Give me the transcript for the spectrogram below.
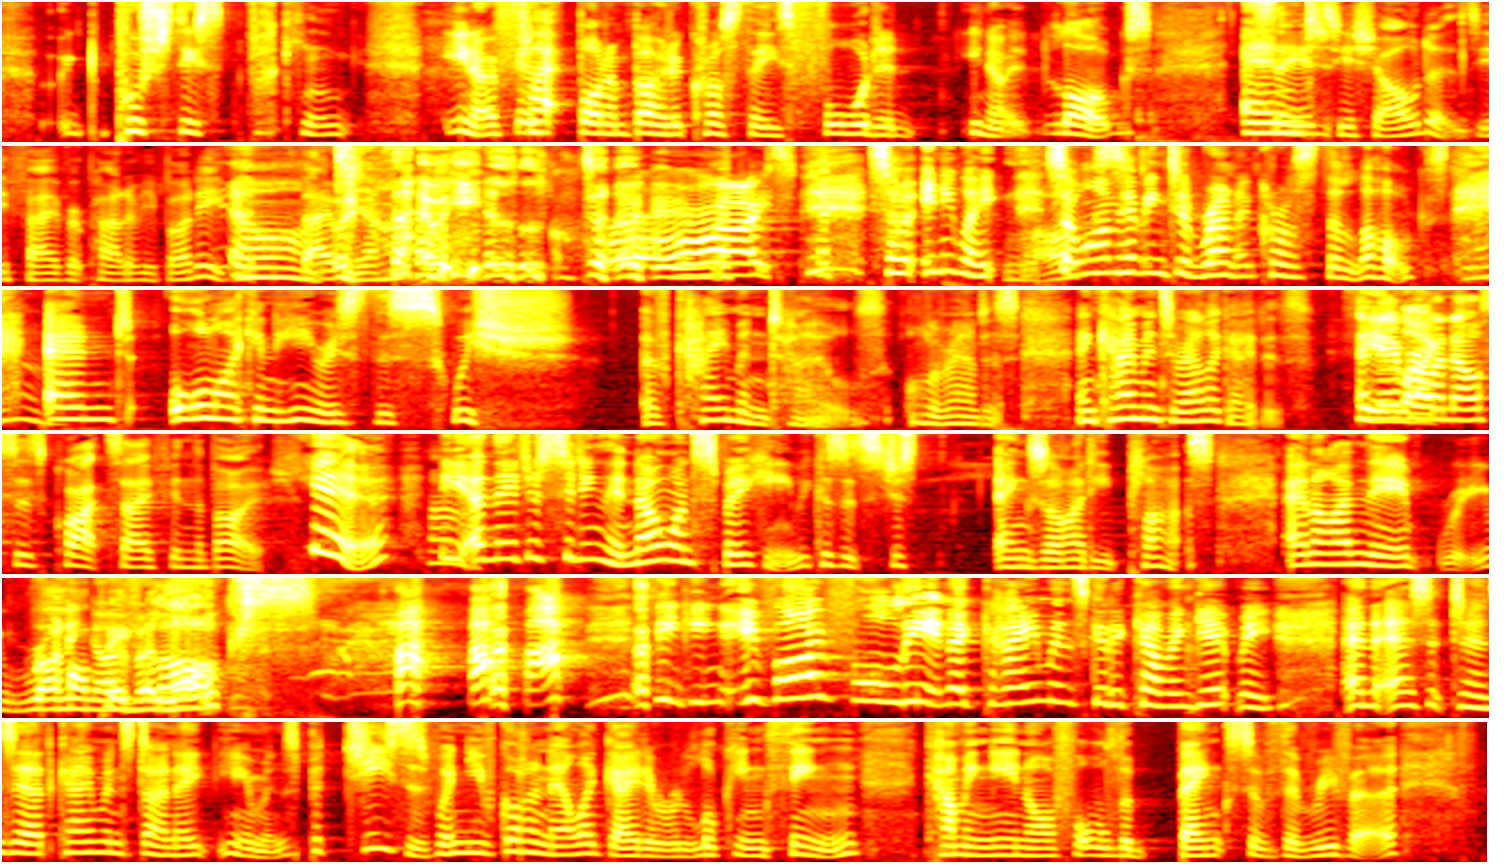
push this fucking, you know, flat bottom boat across these forded, you know, logs. And See, it's your shoulders, your favourite part of your body. Oh, they, were, they were your right. So anyway, so I'm having to run across the logs, ah. and all I can hear is the swish of caiman tails all around us, and caimans are alligators. And They're like- everyone else is quite safe in the boat. Yeah. Oh. yeah, and they're just sitting there. No one's speaking because it's just anxiety plus. And I'm there running Hopping over logs. Thinking if I fall in, a caiman's going to come and get me. And as it turns out, caimans don't eat humans. But Jesus, when you've got an alligator looking thing coming in off all the banks of the river,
